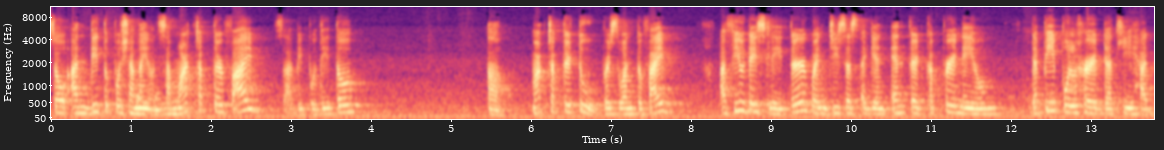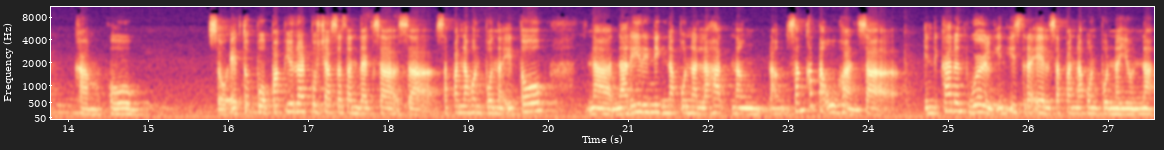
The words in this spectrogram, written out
So, andito po siya ngayon sa Mark chapter 5, sabi po dito, uh, Mark chapter 2, verse 1 to 5. A few days later, when Jesus again entered Capernaum, the people heard that he had come home. So, ito po, popular po siya sa sandal sa, sa, sa panahon po na ito na naririnig na po na lahat ng, ng sangkatauhan sa in the current world in Israel sa panahon po na yun na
